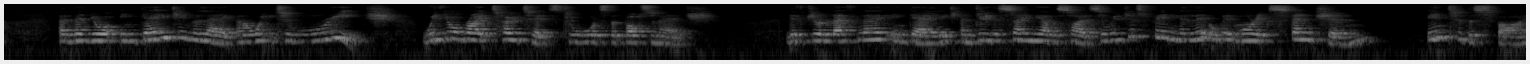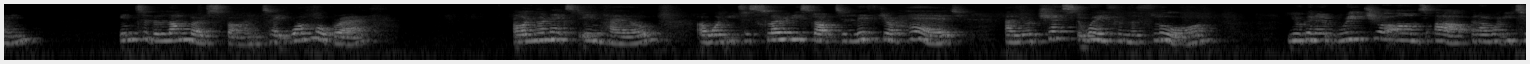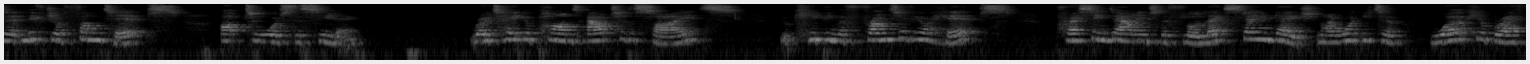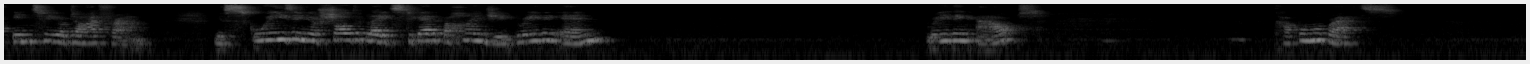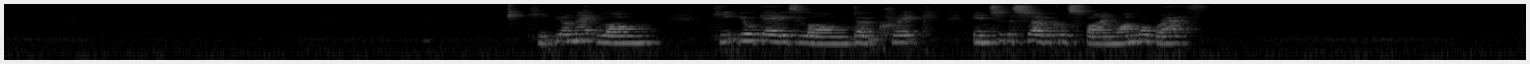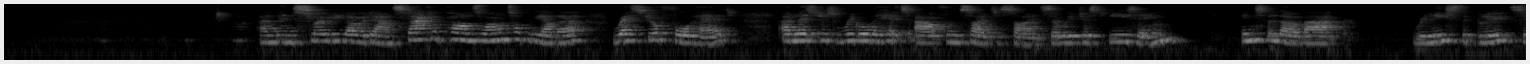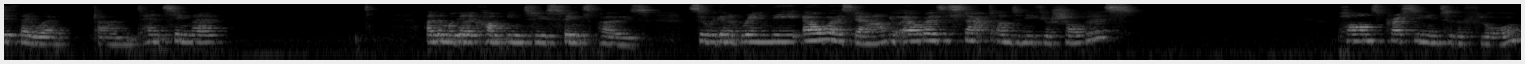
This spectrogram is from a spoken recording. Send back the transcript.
and then you're engaging the leg and I want you to reach with your right toe tips towards the bottom edge. Lift your left leg, engage and do the same the other side. So we're just feeling a little bit more extension into the spine, into the lumbar spine. Take one more breath. On your next inhale, I want you to slowly start to lift your head and your chest away from the floor. You're going to reach your arms up and I want you to lift your thumb tips up towards the ceiling. Rotate your palms out to the sides. You're keeping the front of your hips pressing down into the floor, legs stay engaged, and I want you to work your breath into your diaphragm. You're squeezing your shoulder blades together behind you, breathing in, breathing out. Couple more breaths. Keep your neck long, keep your gaze long, don't crick into the cervical spine. One more breath. and then slowly lower down. Stack your palms one on top of the other, rest your forehead, and let's just wriggle the hips out from side to side. So we're just easing into the lower back, release the glutes if they were um, tensing there. And then we're going to come into Sphinx pose. So we're going to bring the elbows down. Your elbows are stacked underneath your shoulders. Palms pressing into the floor.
